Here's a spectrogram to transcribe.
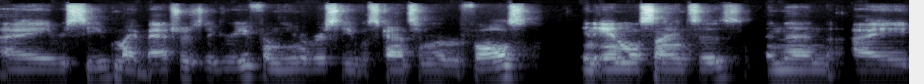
I received my bachelor's degree from the University of Wisconsin River Falls in animal sciences, and then I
